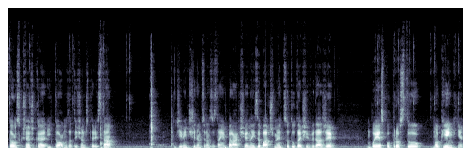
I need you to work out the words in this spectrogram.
tą skrzyneczkę i tą za 1400. 9700 nam zostanie w balansie. No i zobaczmy, co tutaj się wydarzy. Bo jest po prostu, no pięknie.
